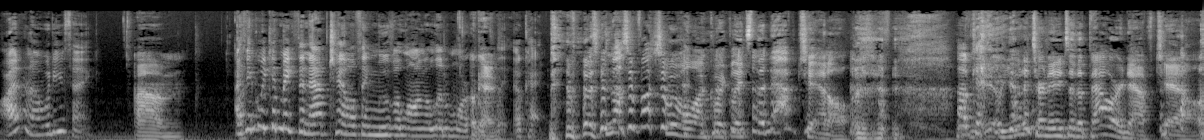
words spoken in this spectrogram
I don't know. What do you think? Um, I think we can make the nap channel thing move along a little more Okay. quickly. Okay. it's not supposed to move along quickly. It's the nap channel. Okay. You want to turn it into the power nap channel.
